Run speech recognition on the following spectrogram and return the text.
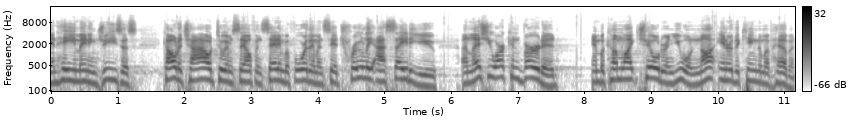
And he, meaning Jesus, called a child to himself and set him before them and said, Truly I say to you, unless you are converted and become like children, you will not enter the kingdom of heaven.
